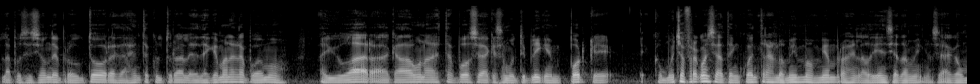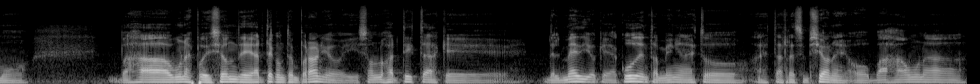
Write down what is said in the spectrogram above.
la posición de productores, de agentes culturales, de qué manera podemos ayudar a cada una de estas voces a que se multipliquen, porque con mucha frecuencia te encuentras los mismos miembros en la audiencia también, o sea, como vas a una exposición de arte contemporáneo y son los artistas que del medio que acuden también a esto a estas recepciones o vas a una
